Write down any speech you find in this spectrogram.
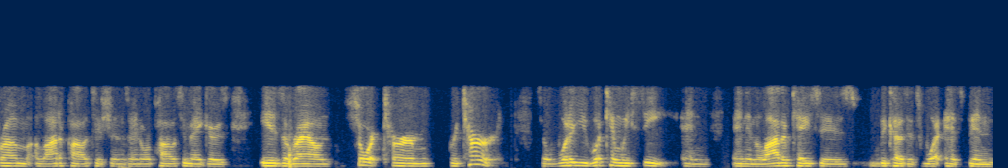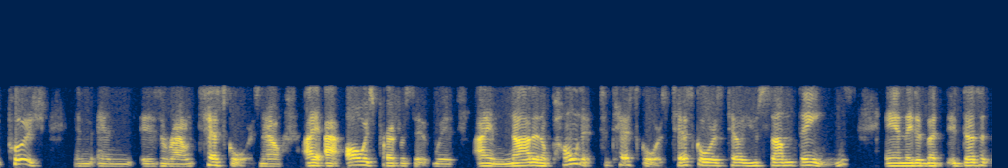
from a lot of politicians and or policymakers is around short-term return. So what are you? What can we see? And and in a lot of cases, because it's what has been pushed and and is around test scores. Now, I, I always preface it with I am not an opponent to test scores. Test scores tell you some things and they but it doesn't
